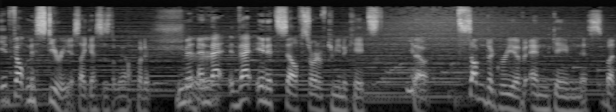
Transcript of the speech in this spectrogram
it felt mysterious. I guess is the way I'll put it. Sure. And that that in itself sort of communicates, you know, some degree of end gameness. But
